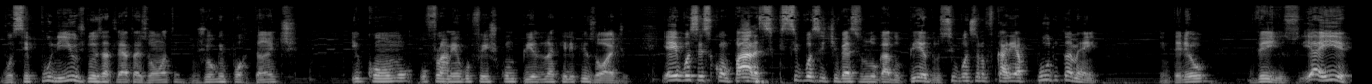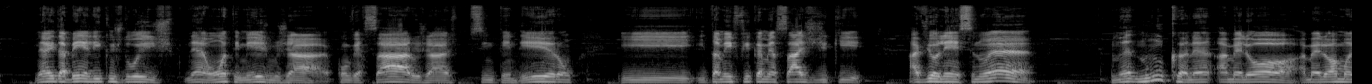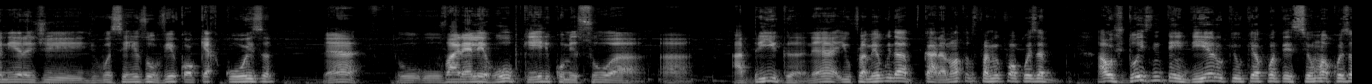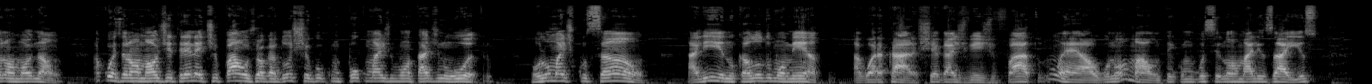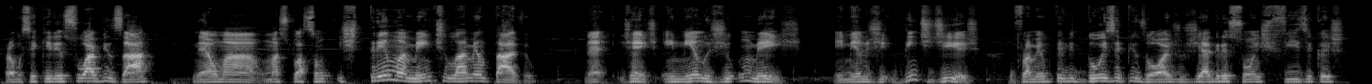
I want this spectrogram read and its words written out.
você punir os dois atletas ontem, um jogo importante, e como o Flamengo fez com o Pedro naquele episódio. E aí você se compara que se você tivesse no lugar do Pedro, se você não ficaria puto também. Entendeu? Vê isso. E aí, né, ainda bem ali que os dois, né, ontem mesmo já conversaram, já se entenderam, e, e também fica a mensagem de que a violência não é, não é nunca né, a, melhor, a melhor maneira de, de você resolver qualquer coisa. Né? O, o Varela errou porque ele começou a, a, a, briga, né? E o Flamengo ainda. Cara, a nota do Flamengo foi uma coisa. Ah, os dois entenderam que o que aconteceu é uma coisa normal. Não. A coisa normal de treino é tipo, ah, um jogador chegou com um pouco mais de vontade no outro. Rolou uma discussão ali no calor do momento. Agora, cara, chegar às vezes de fato não é algo normal. Não tem como você normalizar isso para você querer suavizar né, uma, uma situação extremamente lamentável. Né? Gente, em menos de um mês, em menos de 20 dias, o Flamengo teve dois episódios de agressões físicas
